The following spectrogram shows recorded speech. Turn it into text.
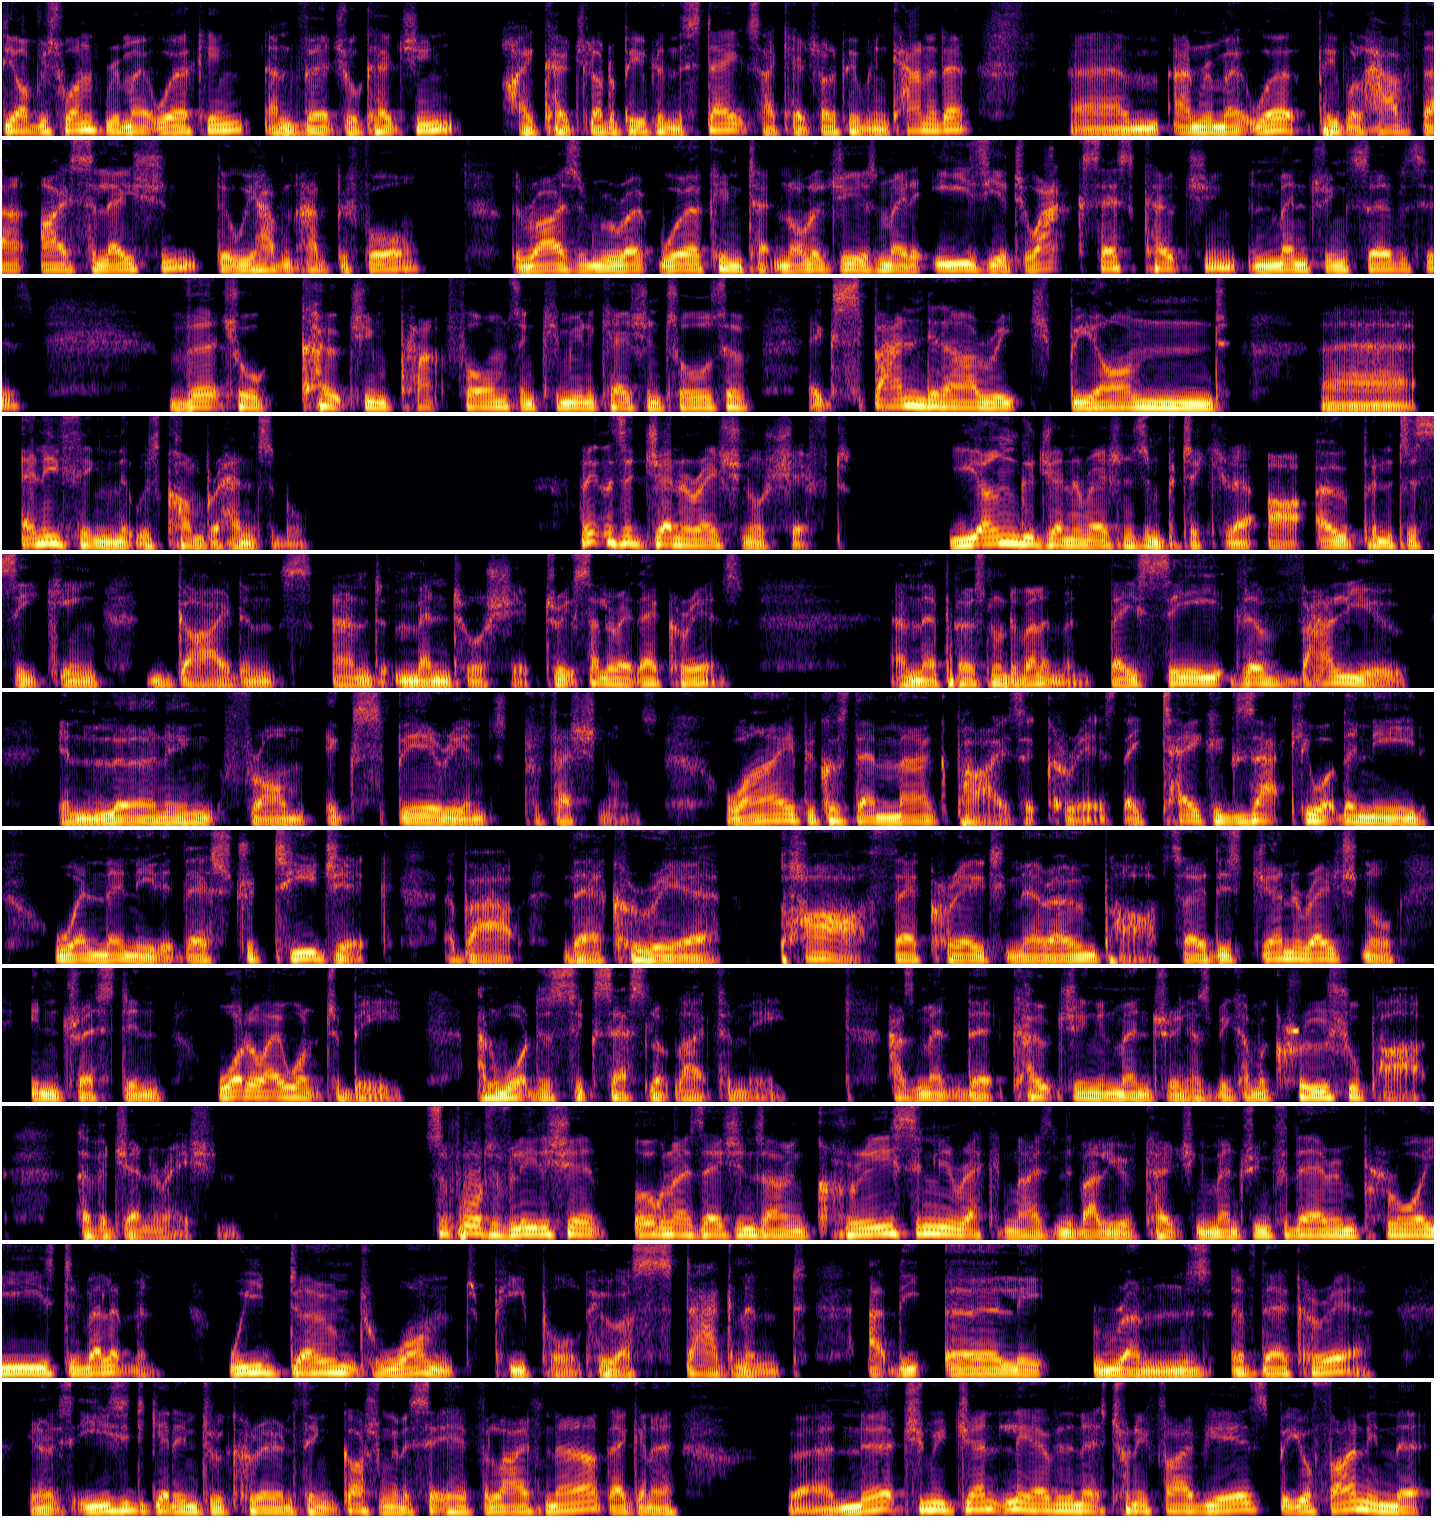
The obvious one, remote working and virtual coaching. I coach a lot of people in the States. I coach a lot of people in Canada. Um, and remote work, people have that isolation that we haven't had before. The rise of remote working technology has made it easier to access coaching and mentoring services. Virtual coaching platforms and communication tools have expanded our reach beyond uh, anything that was comprehensible. I think there's a generational shift. Younger generations, in particular, are open to seeking guidance and mentorship to accelerate their careers and their personal development. They see the value in learning from experienced professionals. Why? Because they're magpies at careers. They take exactly what they need when they need it. They're strategic about their career path. They're creating their own path. So this generational interest in what do I want to be and what does success look like for me has meant that coaching and mentoring has become a crucial part of a generation. Supportive leadership, organizations are increasingly recognizing the value of coaching and mentoring for their employees' development. We don't want people who are stagnant at the early runs of their career. You know, it's easy to get into a career and think, gosh, I'm going to sit here for life now. They're going to uh, nurture me gently over the next 25 years. But you're finding that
